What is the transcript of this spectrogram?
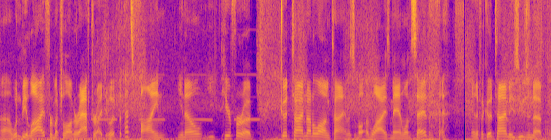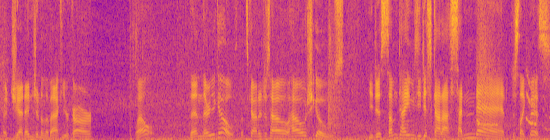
Uh, wouldn't be alive for much longer after I do it, but that's fine. You know, you here for a good time, not a long time, as a wise man once said. and if a good time is using a, a jet engine on the back of your car, well, then there you go. That's kind of just how, how she goes. You just, sometimes you just gotta send it. Just like this.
